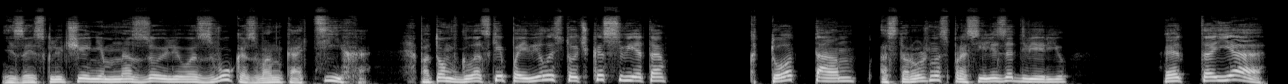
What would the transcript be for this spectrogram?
и за исключением назойливого звука звонка тихо. Потом в глазке появилась точка света. «Кто там?» — осторожно спросили за дверью. «Это я,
